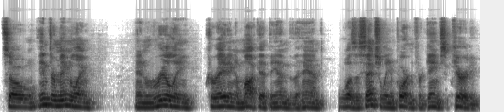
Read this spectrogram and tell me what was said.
So intermingling and really creating a muck at the end of the hand was essentially important for game security.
